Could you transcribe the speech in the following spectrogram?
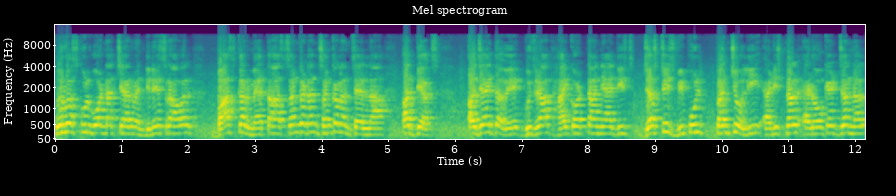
પૂર્વ સ્કૂલ બોર્ડના ચેરમેન દિનેશ રાવલ, ભાસ્કર મહેતા, સંગઠન સંકલન સેલના અધ્યક્ષ અજય દવે, ગુજરાત હાઈકોર્ટના ન્યાયાધીશ justice Vipul Pancholi additional advocate general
